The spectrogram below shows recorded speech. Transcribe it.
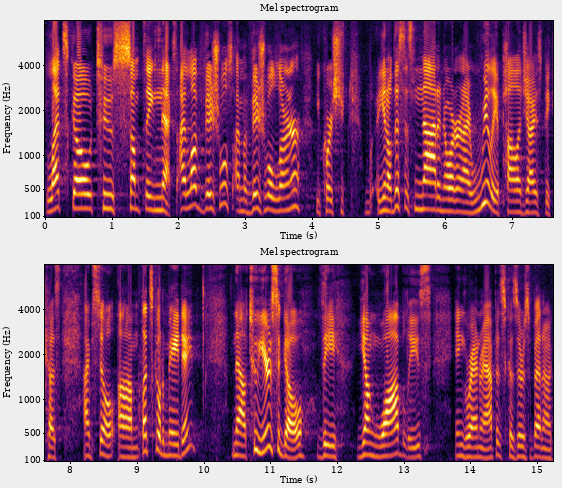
Let's go to something next. I love visuals. I'm a visual learner. Of course, you, you know, this is not in order, and I really apologize because I'm still, um, let's go to May Day. Now, two years ago, the young Wobblies in Grand Rapids, because there's been a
